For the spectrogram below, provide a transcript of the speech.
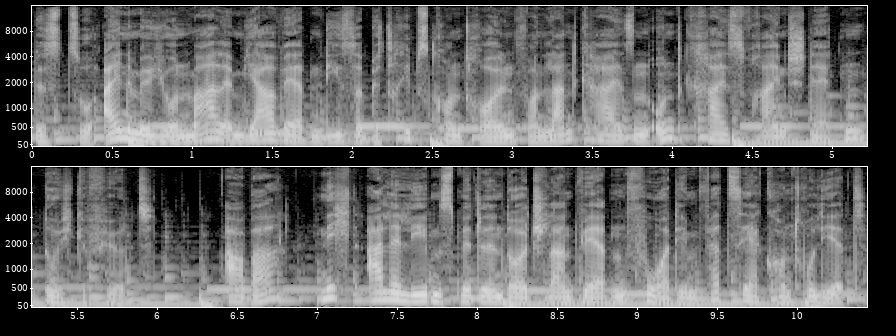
Bis zu eine Million Mal im Jahr werden diese Betriebskontrollen von Landkreisen und kreisfreien Städten durchgeführt. Aber nicht alle Lebensmittel in Deutschland werden vor dem Verzehr kontrolliert.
